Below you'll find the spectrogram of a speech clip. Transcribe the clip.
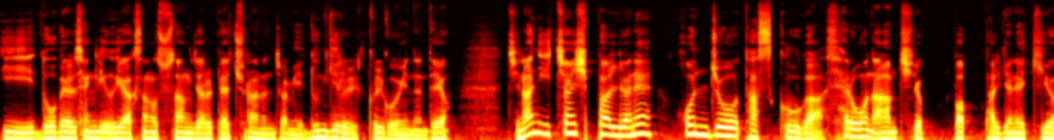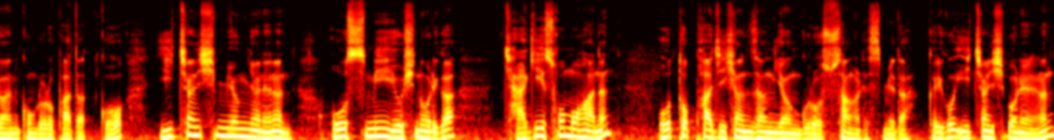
이 노벨 생리의학상 수상자를 배출하는 점이 눈길을 끌고 있는데요. 지난 2018년에 혼조 다스쿠가 새로운 암 치료법 발견에 기여한 공로로 받았고 2016년에는 오스미 요시노리가 자기 소모하는 오토파지 현상 연구로 수상을 했습니다. 그리고 2015년에는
